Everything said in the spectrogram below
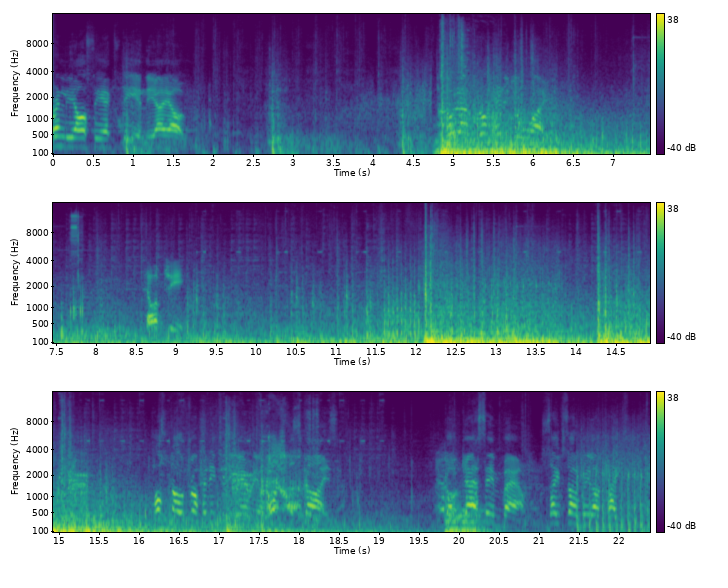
Friendly RCXD in the AO. Loadout drop headed your way. LMG. Hostile dropping into the area. Watch the skies. You've got gas inbound. Safe zone relocated.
